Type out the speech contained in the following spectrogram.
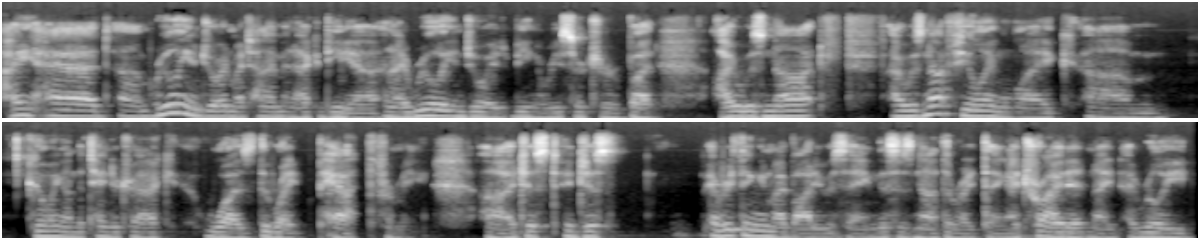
I had um, really enjoyed my time in academia, and I really enjoyed being a researcher. But I was not I was not feeling like um, going on the tenure track was the right path for me. Uh, it just it just everything in my body was saying this is not the right thing. I tried it, and I, I really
